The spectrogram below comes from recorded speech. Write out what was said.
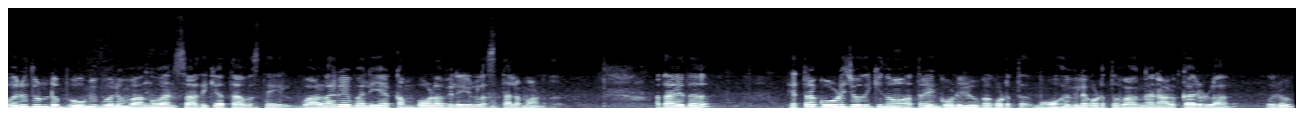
ഒരു തുണ്ട് ഭൂമി പോലും വാങ്ങുവാൻ സാധിക്കാത്ത അവസ്ഥയിൽ വളരെ വലിയ കമ്പോള വിലയുള്ള സ്ഥലമാണിത്. അതായത് എത്ര കോടി ചോദിക്കുന്നു അത്രയും കോടി രൂപ കൊടുത്ത് മോഹവില കൊടുത്ത് വാങ്ങാൻ ആൾക്കാരുള്ള ഒരു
